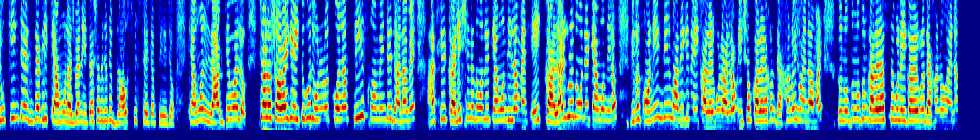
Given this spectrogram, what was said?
লুকিংটা এক্স্যাক্টলি কেমন আসবে? আর এটার সাথে যদি ব্লাউজ পিসটা এটা পেয়ে যাও, কেমন লাগছে বলো? চলো, সবাইকে এইটুকু অনুরোধ করলাম প্লিজ কমেন্টে জানাবে। আজকের কালেকশনটা তোমাদের কেমন দিলাম এই কালারগুলো তোমাদের কেমন দিলাম? বিকজ অনেক দিন বাদে কিন্তু এই কালারগুলো আনলাম এইসব কালার এখন দেখানোই হয় না আমার। তো নতুন নতুন কালার আসছে বলে এই কালারগুলো দেখানো হয় না।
